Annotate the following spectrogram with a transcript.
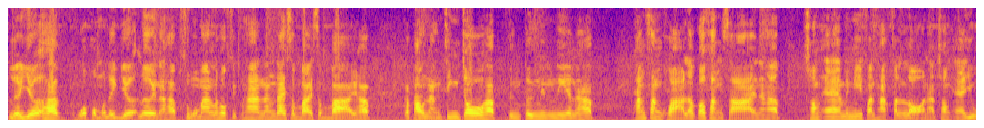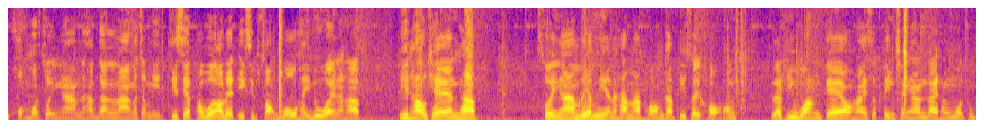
เหลือเยอะครับ หัวผมก็เลยเยอะเลยนะครับ สูงประมาณ165 นั่งได้สบายๆครับ กระเป๋าหนังจิงโจ้ครับ ตึงๆเนียนๆนะครับ ทั้งฝั่งขวาแล้วก็ฝั่งซ้ายนะครับ ช่องแอร์ไม่มีฟันหักฟันหล่อนะครับ ช่องแอร์อยู่ครบหมดสวยงามนะครับ ด้านล่างก็จะมีที่เสียบ power outlet อีก 12 โวลต์ให้ด้วยนะครับ ที่เท้าแขนครับ สวยงามเรียบเนียนนะครับ มาพร้อมกับที่ใส่ของ แล้วที่วางแก้วให้สปริงใช้งานได้ทั้งหมดทุก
